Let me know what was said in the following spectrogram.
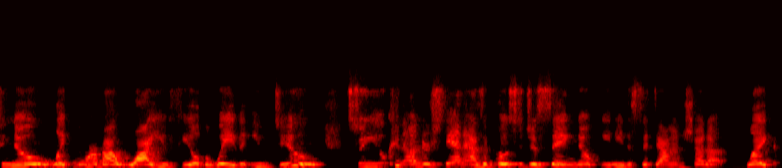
to know like more about why you feel the way that you do so you can understand as opposed to just saying nope you need to sit down and shut up. Like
